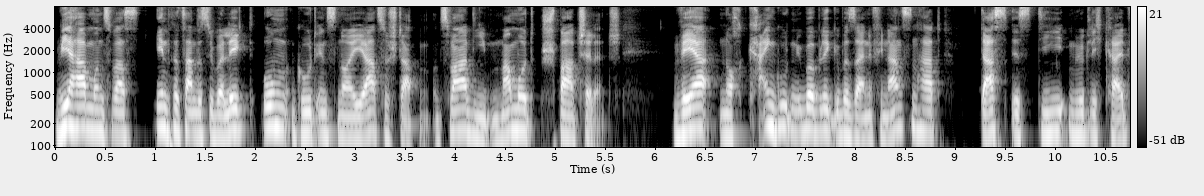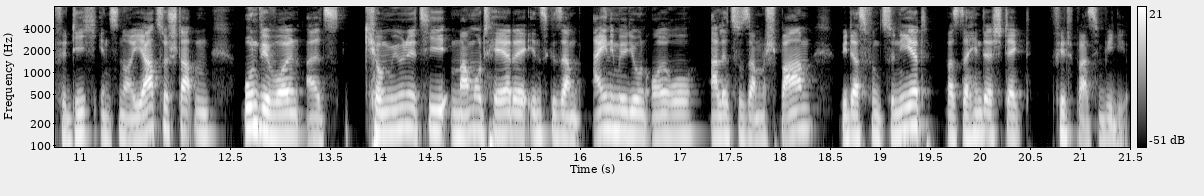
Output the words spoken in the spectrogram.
Wir haben uns was Interessantes überlegt, um gut ins neue Jahr zu starten. Und zwar die Mammut Spar Challenge. Wer noch keinen guten Überblick über seine Finanzen hat, das ist die Möglichkeit für dich, ins neue Jahr zu starten. Und wir wollen als Community Mammutherde insgesamt eine Million Euro alle zusammen sparen. Wie das funktioniert, was dahinter steckt, viel Spaß im Video.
